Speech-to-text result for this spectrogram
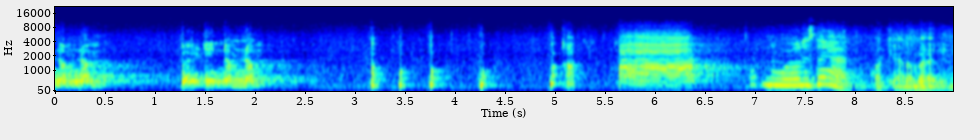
Num num. Birdie num num. What that? I can't imagine.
